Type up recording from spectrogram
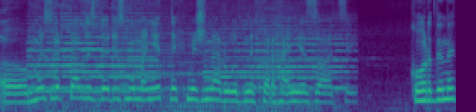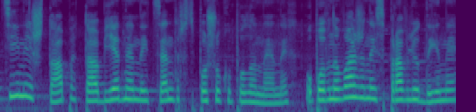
Е, Ми зверталися до різноманітних міжнародних організацій. Координаційний штаб та об'єднаний центр з пошуку полонених, уповноважений з прав людини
